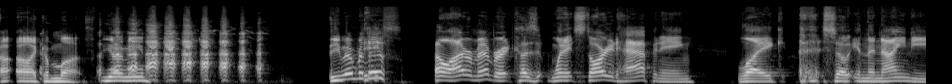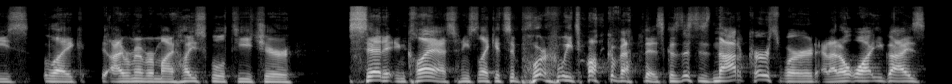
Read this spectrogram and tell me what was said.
uh, uh, like a month. You know what I mean? Do you remember this? Oh, I remember it because when it started happening, like, so in the 90s, like, I remember my high school teacher said it in class, and he's like, It's important we talk about this because this is not a curse word. And I don't want you guys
